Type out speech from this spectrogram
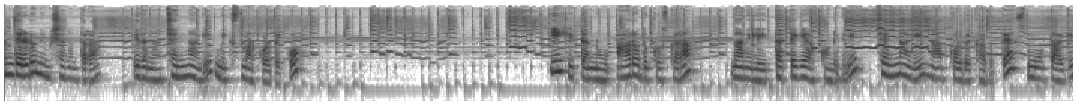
ಒಂದೆರಡು ನಿಮಿಷ ನಂತರ ಇದನ್ನು ಚೆನ್ನಾಗಿ ಮಿಕ್ಸ್ ಮಾಡಿಕೊಳ್ಬೇಕು. ಈ ಹಿಟ್ಟನ್ನು ಆರೋದಕ್ಕೋಸ್ಕರ ನಾನಿಲ್ಲಿ ತಟ್ಟೆಗೆ ಹಾಕ್ಕೊಂಡಿದ್ದೀನಿ. ಚೆನ್ನಾಗಿ ನಾದ್ಕೊಳ್ಬೇಕಾಗುತ್ತೆ ಸ್ಮೂತಾಗಿ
